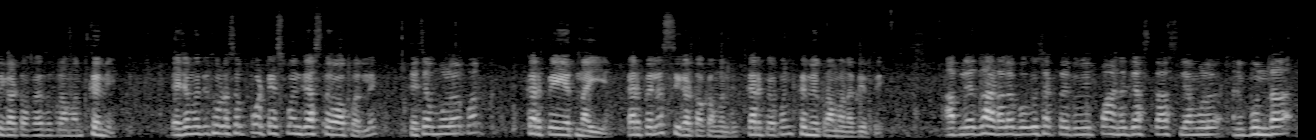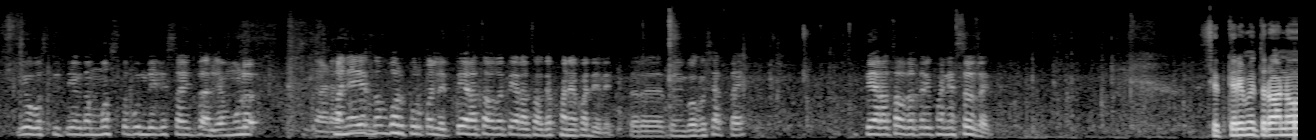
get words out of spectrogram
सिगाटोकाचं प्रमाण कमी आहे. त्याच्यामध्ये थोडंसं पोटेस पण जास्त वापरले. त्याच्यामुळं पण करपे येत नाहीये. करप्याला सिगाटोका म्हणतात करप्या पण कमी प्रमाणात येते आपल्या झाडाला बघू शकता तुम्ही पानं जास्त असल्यामुळं आणि बुंदा व्यवस्थित एकदम मस्त बुंद्याची साईज झाल्यामुळं फण्या एकदम भरपूर पडले तेरा चौदा तेरा चौदा फण्या पडलेले आहेत. तर तुम्ही बघू शकताय. तेरा चौदा तरी फण्या सहज आहेत. शेतकरी मित्रांनो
